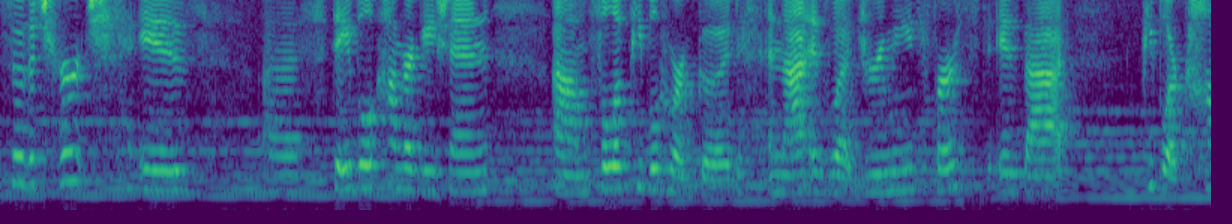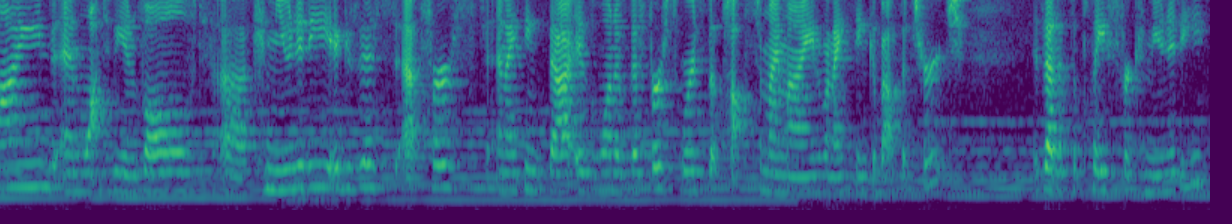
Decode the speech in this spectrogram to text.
So the church is a stable congregation um, full of people who are good, and that is what drew me to First. Is that people are kind and want to be involved. Uh, community exists at First, and I think that is one of the first words that pops to my mind when I think about the church. Is that it's a place for community,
